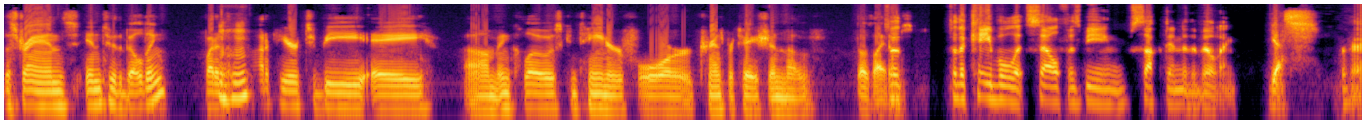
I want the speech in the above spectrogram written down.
the strands into the building, but it does Mhm. not appear to be a um, enclosed container for transportation of those items. So the cable itself is being sucked into the building. yes. Okay.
